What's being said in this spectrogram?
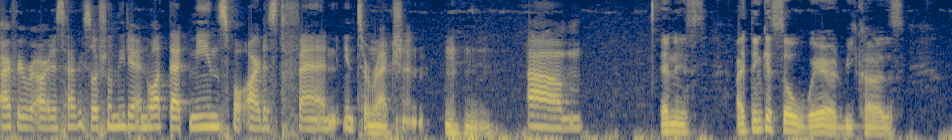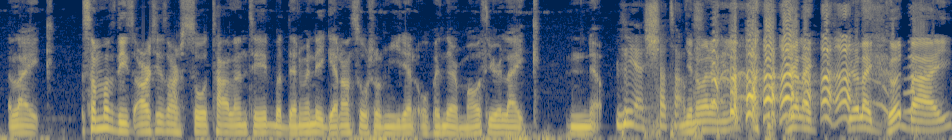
our favorite artists having social media and what that means for artist fan interaction. Mm-hmm. Um, and it's i think it's so weird because like some of these artists are so talented but then when they get on social media and open their mouth you're like no yeah, shut up. you know what i mean you're like you're like goodbye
